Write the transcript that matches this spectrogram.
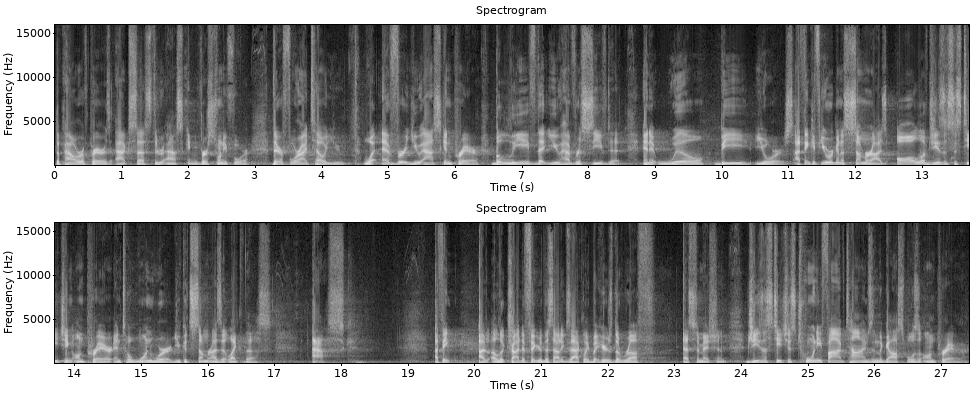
The power of prayer is accessed through asking. Verse 24, therefore I tell you, whatever you ask in prayer, believe that you have received it, and it will be yours. I think if you were going to summarize all of Jesus' teaching on prayer into one word, you could summarize it like this ask. I think I, I look, tried to figure this out exactly, but here's the rough estimation Jesus teaches 25 times in the Gospels on prayer.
